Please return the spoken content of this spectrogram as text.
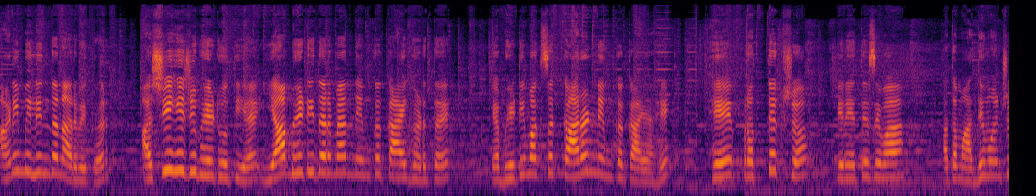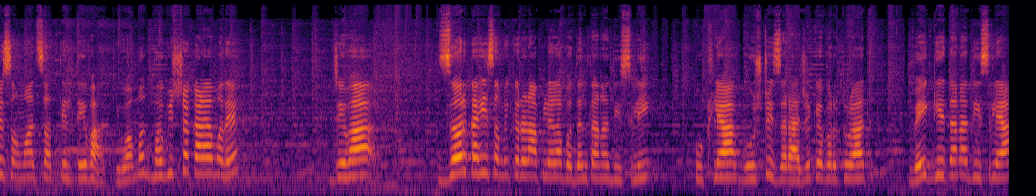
आणि मिलिंद नार्वेकर अशी ही जी भेट होतीये या भेटी दरम्यान नेमकं काय घडतंय या भेटीमागचं कारण नेमकं काय आहे हे प्रत्यक्ष हे नेते जेव्हा आता माध्यमांशी संवाद साधतील तेव्हा किंवा मग भविष्य काळामध्ये जेव्हा जर काही समीकरणं आपल्याला बदलताना दिसली कुठल्या गोष्टी जर राजकीय वर्तुळात वेग घेताना दिसल्या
